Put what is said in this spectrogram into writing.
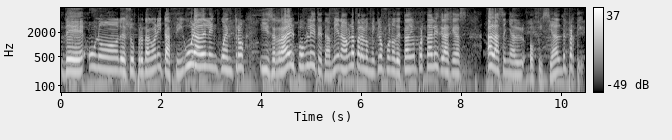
de uno de sus protagonistas, figura del encuentro, Israel Poblete, también habla para los micrófonos de Estadio Portales, gracias a la señal oficial del partido.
